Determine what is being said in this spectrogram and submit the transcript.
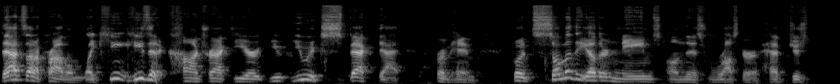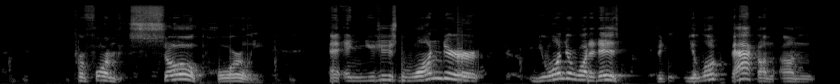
that's not a problem. Like he he's in a contract year. You you expect that from him. But some of the other names on this roster have just performed so poorly, and, and you just wonder you wonder what it is but you look back on on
